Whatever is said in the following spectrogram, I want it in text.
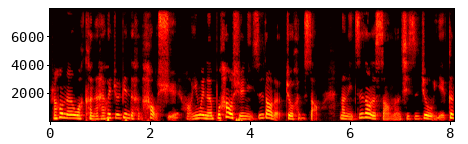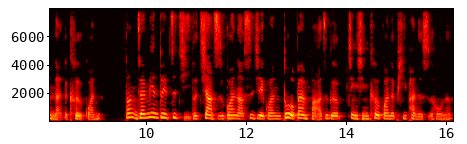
然后呢，我可能还会就变得很好学，好，因为呢，不好学，你知道的就很少，那你知道的少呢，其实就也更难的客观。当你在面对自己的价值观啊、世界观都有办法这个进行客观的批判的时候呢，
